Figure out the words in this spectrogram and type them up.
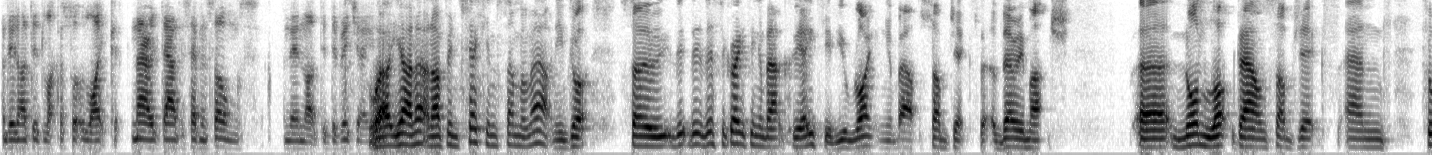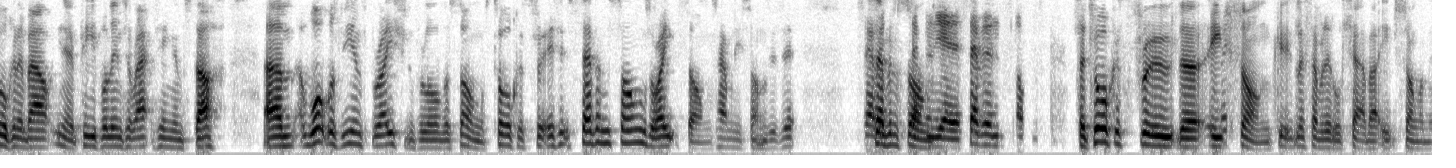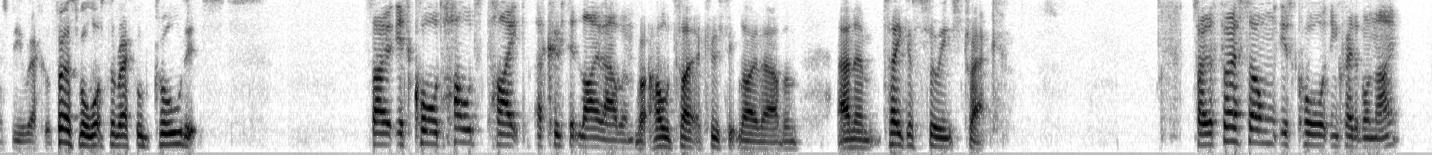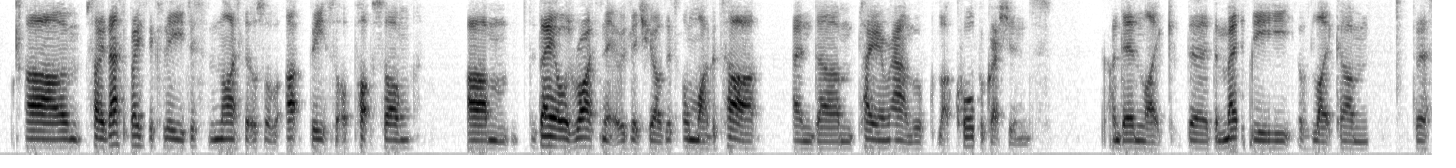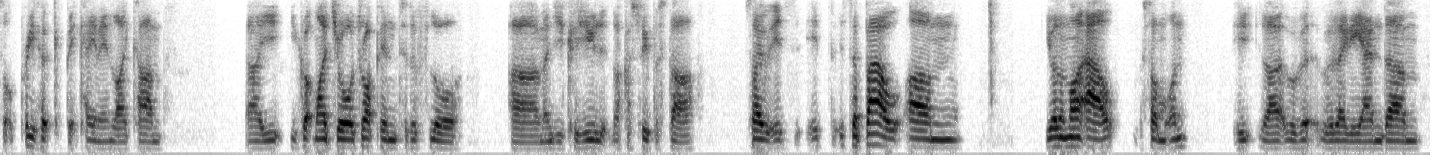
and then I did like a sort of like narrowed down to seven songs, and then like did the videos. Well, yeah, I know, and I've been checking some of them out, and you've got so th- th- that's the great thing about creative. You're writing about subjects that are very much uh, non-lockdown subjects, and talking about you know people interacting and stuff. Um, what was the inspiration for all the songs? Talk us through. Is it seven songs or eight songs? How many songs is it? seven songs. yeah, seven songs. So talk us through the each song. Let's have a little chat about each song on this new record. First of all, what's the record called? It's So it's called Hold Tight Acoustic Live Album. right, Hold Tight acoustic live album, and um, take us through each track. So the first song is called Incredible Night. Um, so that's basically just a nice little sort of upbeat sort of pop song. Um, the day I was writing it, it was literally I was just on my guitar and um, playing around with like chord progressions, and then like the the melody of like um the sort of pre-hook bit came in like um uh, you you got my jaw dropping to the floor, um, and you because you look like a superstar. So it's it's it's about um you're on a night out with someone who, like, with, a, with a lady, and um,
